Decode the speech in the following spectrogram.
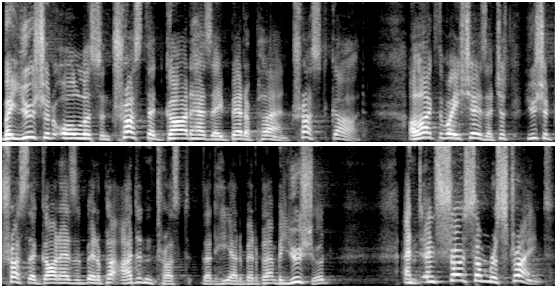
But you should all listen. Trust that God has a better plan. Trust God. I like the way he shares that. Just you should trust that God has a better plan. I didn't trust that he had a better plan, but you should. And, and show some restraint.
